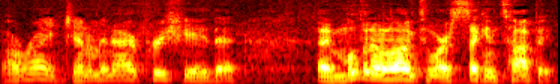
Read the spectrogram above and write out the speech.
All right, gentlemen, I appreciate that. Uh, moving along to our second topic,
